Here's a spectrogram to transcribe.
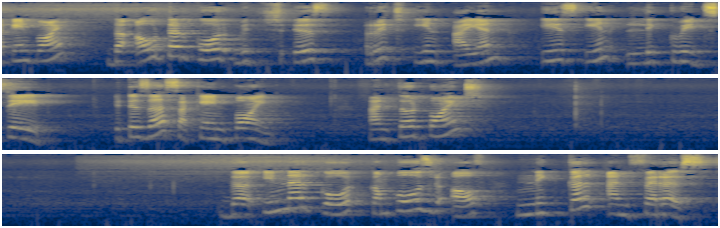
second point the outer core which is rich in iron is in liquid state It is a second point. And third point. The inner core composed of nickel and ferrous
